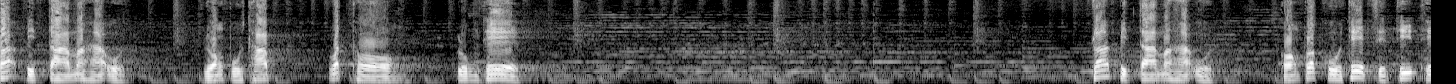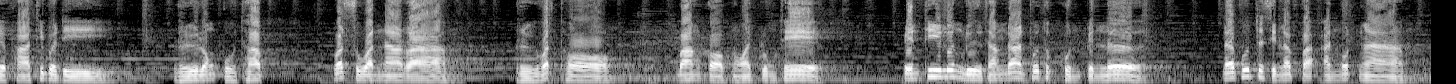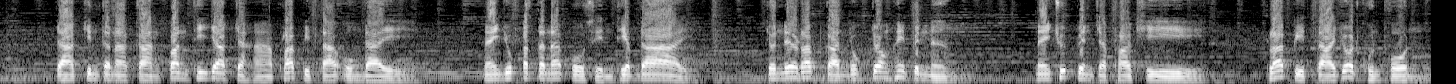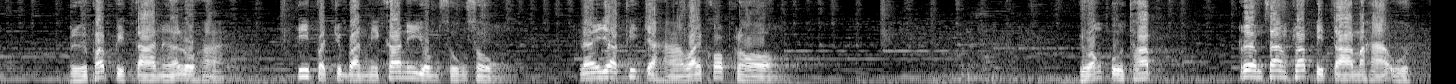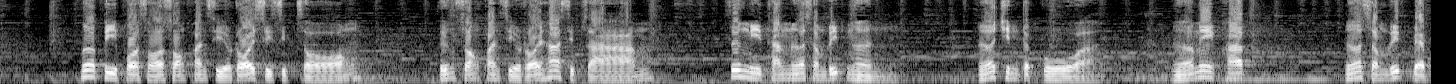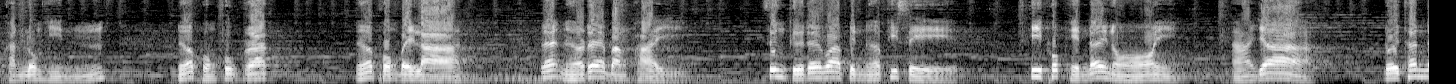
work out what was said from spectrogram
พระปิตามหาอุด หลวงปู่ทับ วัดทอง กรุงเทพ พระปิตามหาอุดของพระครูเทพสิทธิเทพาธิบดี หรือหลวงปู่ทับ วัดสุวรรณาราม หรือวัดทอง บางกอกน้อยกรุงเทพ เป็นที่เรื่องลือทางด้านพุทธคุณเป็นเลิศ และพุทธศิลปะอันงดงาม จากจินตนาการปั้นที่ยากจะหาพระปิตาองค์ใด ในยุครัตนโกสินทร์เทียบได้ จนได้รับการยกย่องให้เป็นหนึ่ง ในชุดเป็นจภาคี พระปิตายอดขุนพล หรือพระปิตาเหนือโลหะ ที่ปัจจุบันมีค่านิยมสูงส่ง และยากที่จะหาไว้ครอบครอง หลวงปู่ทับเริ่มสร้างพระปิตามหาอุด เมื่อปีพศ 2442 ถึง 2453 ซึ่งมีทั้งเนื้อสำริดเงิน เนื้อชินตะกัว เนื้อเมฆพัด เนื้อสำริดแบบขันลงหิน เนื้อผงฟุกรัก เนื้อผงใบลาน และเนื้อแร่บางไผ่ ซึ่งถือได้ว่าเป็นเนื้อพิเศษที่พบเห็นได้น้อย หายาก โดยท่านได้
